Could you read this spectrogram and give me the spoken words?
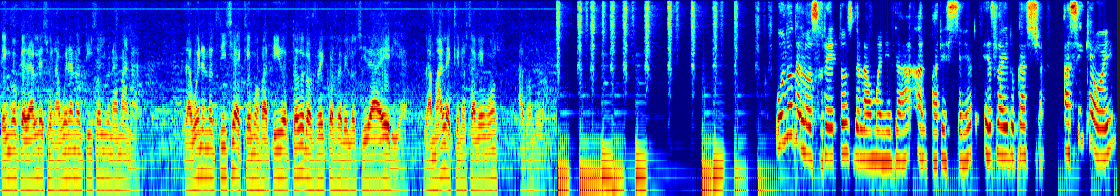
tengo que darles una buena noticia y una mala. La buena noticia es que hemos batido todos los récords de velocidad aérea. La mala es que no sabemos a dónde vamos. Uno de los retos de la humanidad, al parecer, es la educación. Así que hoy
